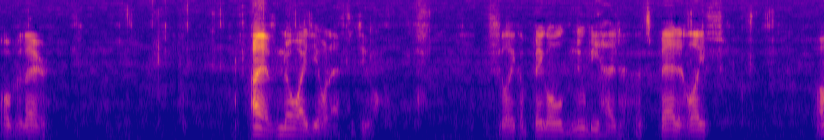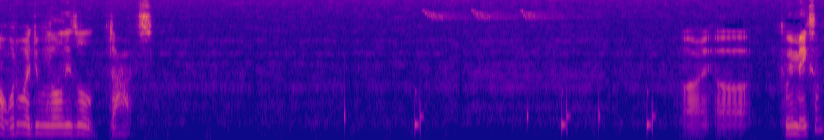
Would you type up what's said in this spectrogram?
over there. I have no idea what I have to do. I feel like a big old newbie head that's bad at life. Oh, what do I do with all these little dots? Alright, uh, can we make some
